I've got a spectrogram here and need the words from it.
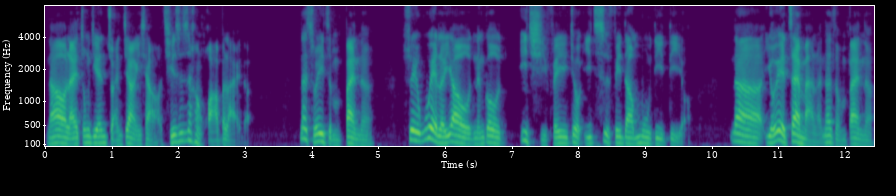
然后来中间转降一下啊，其实是很划不来的。那所以怎么办呢？所以为了要能够一起飞，就一次飞到目的地哦。那油也载满了，那怎么办呢？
